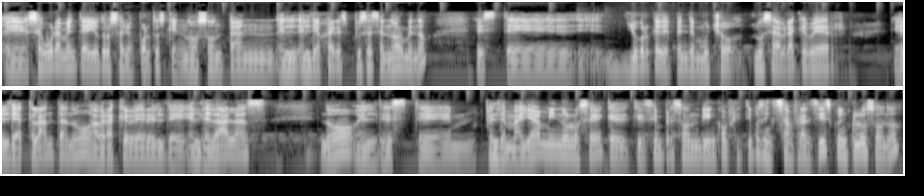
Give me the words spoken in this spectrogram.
eh, seguramente hay otros aeropuertos que no son tan. El, de O'Hare es, pues, es enorme, ¿no? Este, yo creo que depende mucho, no sé, habrá que ver el de Atlanta, ¿no? Habrá que ver el de, el de Dallas, ¿no? El de este, el de Miami, no lo sé, que, siempre son bien conflictivos, en San Francisco incluso, ¿no?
